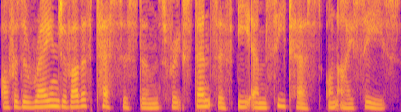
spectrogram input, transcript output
offers a range of other test systems for extensive EMC tests on ICs.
